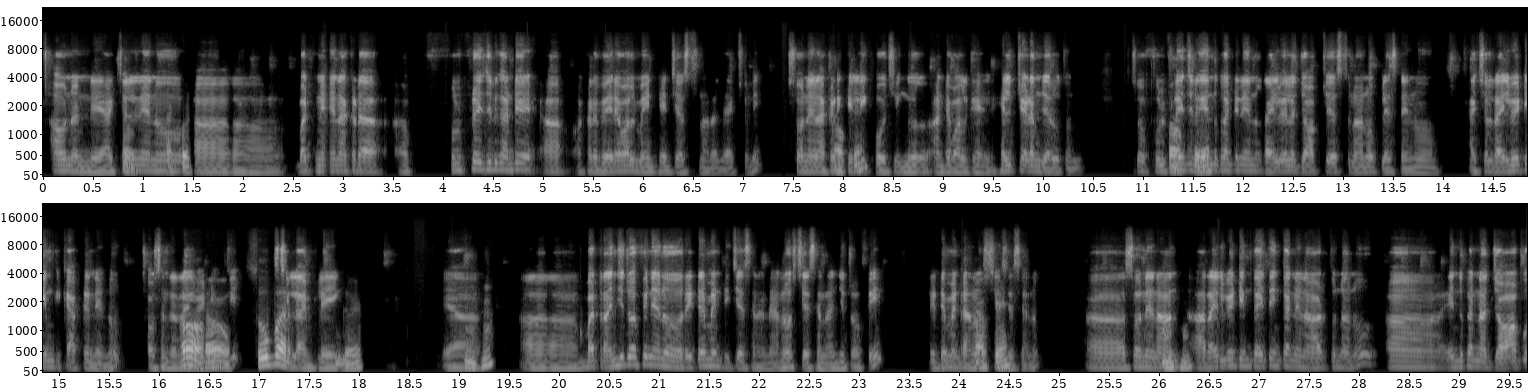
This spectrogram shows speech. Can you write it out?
అవునండి. యాక్చువల్లీ నేను బట్ నేను అక్కడ ఫుల్ ఫ్లెజ్డ్గా అంటే అక్కడ వేరే వాళ్ళు మెయింటైన్ చేస్తున్నారు అది యాక్చువల్లీ. సో నేను అక్కడికి. వెళ్ళి కోచింగ్ అంటే వాళ్ళకి హెల్ప్ చేయడం జరుగుతుంది. So full fledged. ఎందుకంటే నేను రైల్వేలో జాబ్ చేస్తున్నాను. ప్లస్ నేను యాక్చువల్ రైల్వే టీమ్కి కెప్టెన్ నేను సౌత్ సెంట్రల్ రైల్వే టీమ్కి super. I'm playing. But Ranji trophy నేను రిటైర్మెంట్ ఇచ్చేసాను అనౌన్స్ చేశాను రంజీ ట్రోఫీ. Retirement announce. చేసేసాను. సో నేను రైల్వే టీమ్కి అయితే ఇంకా నేను ఆడుతున్నాను. ఎందుకంటే నా జాబ్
